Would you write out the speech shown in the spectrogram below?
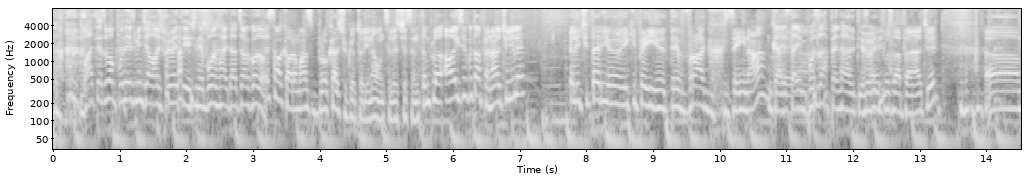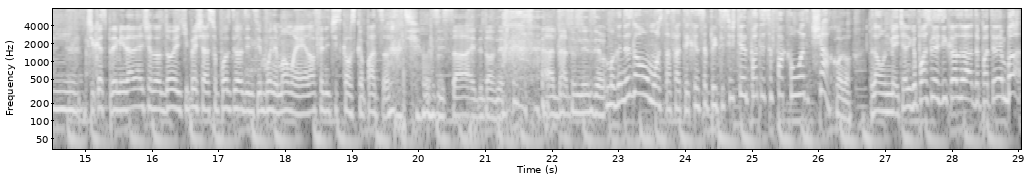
Bateți-mă, puneți mingea la 11 metri, ești nebun, hai dați acolo. Dai seama că au rămas blocați jucătorii, n-au înțeles ce se întâmplă, au executat penaltiurile. Felicitări uh, echipei uh, Tevrag Zeina, Care s-a a- impus la s-a penaltiuri. impus la penaltiuri. Um, Și că spre mirarea celor două echipe și a suporterilor din tribune, mamă, ei erau fericiți că au scăpat să... Ce au zis, ai de doamne, a dat Dumnezeu. Mă gândesc la omul ăsta, frate, când se plictisește, el poate să facă orice acolo, la un meci. Adică poate să le zică lui de pe teren, bă,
